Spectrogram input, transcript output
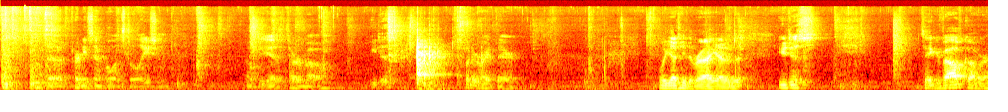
It's a pretty simple installation of the, uh, the turbo. You just put it right there. We gotta take the rag out of it. You just take your valve cover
